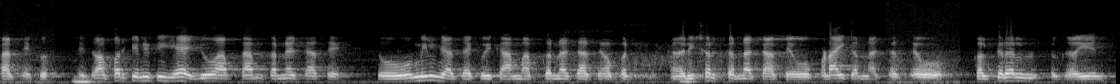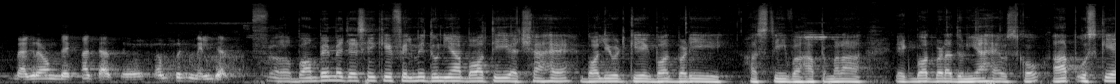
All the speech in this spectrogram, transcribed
पाते हैं। तो अपॉर्चुनिटीज़ है जो आप काम करना चाहते तो वो मिल जाता है। कोई काम आप करना चाहते हो पर रिसर्च करना चाहते हो पढ़ाई करना चाहते हो कल्चरल ये बैकग्राउंड देखना चाहते हो सब कुछ मिल जाता है। बॉम्बे में जैसे कि फिल्मी दुनिया बहुत ही अच्छा है। बॉलीवुड की एक बहुत बड़ी हस्ती वहाँ पर मना एक बहुत बड़ा दुनिया है उसको। आप उसके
